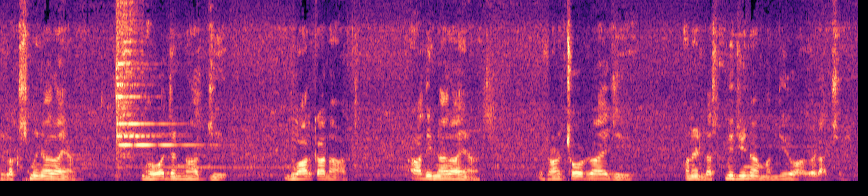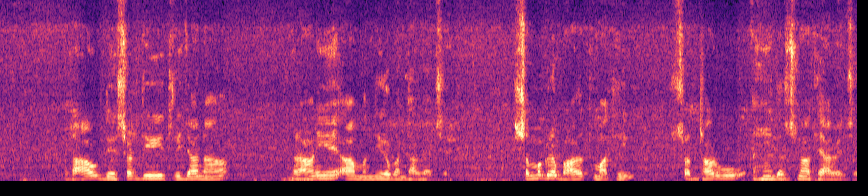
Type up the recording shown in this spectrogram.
લક્ષ્મીનારાયણ, ગોવર્ધનનાથજી, દ્વારકાનાથ, આદિનારાયણ, રણછોડરાયજી અને લક્ષ્મીજીના મંદિરો આવેલા છે. રાવ દેસરજી ત્રીજાના રાણીએ આ મંદિરો બંધાવ્યા છે. સમગ્ર ભારતમાંથી શ્રદ્ધાળુઓ અહીં દર્શનાર્થે આવે છે.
